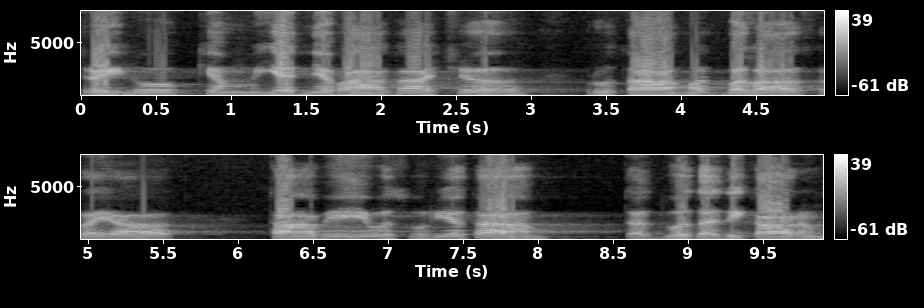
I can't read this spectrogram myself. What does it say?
त्रैलोक्यं यज्ञभागाश्च वृता मद्बलाश्रयात् तावेव सूर्यतां तद्वदधिकारं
